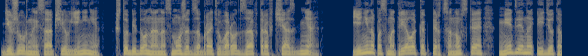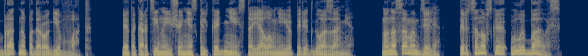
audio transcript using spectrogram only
Дежурный сообщил Янине, что бидона она сможет забрать у ворот завтра в час дня. Янина посмотрела, как Перцановская медленно идет обратно по дороге в Ват. Эта картина еще несколько дней стояла у нее перед глазами. Но на самом деле Перцановская улыбалась.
